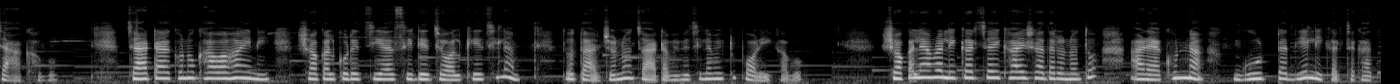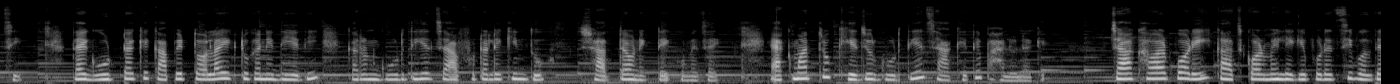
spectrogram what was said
চা খাব। চাটা এখনও খাওয়া হয়নি, সকাল করে চিয়া সিডে জল খেয়েছিলাম, তো তার জন্য চাটা ভেবেছিলাম একটু পরেই খাব। সকালে আমরা লিকার চাই খাই সাধারণত, আর এখন না গুড়টা দিয়ে লিকার চা খাচ্ছি। তাই গুড়টাকে কাপের তলায় একটুখানি দিয়ে দিই, কারণ গুড় দিয়ে চা ফোটালে কিন্তু স্বাদটা অনেকটাই কমে যায়। একমাত্র খেজুর গুড় দিয়ে চা খেতে ভালো লাগে। চা খাওয়ার পরেই কাজকর্মে লেগে পড়েছি বলতে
